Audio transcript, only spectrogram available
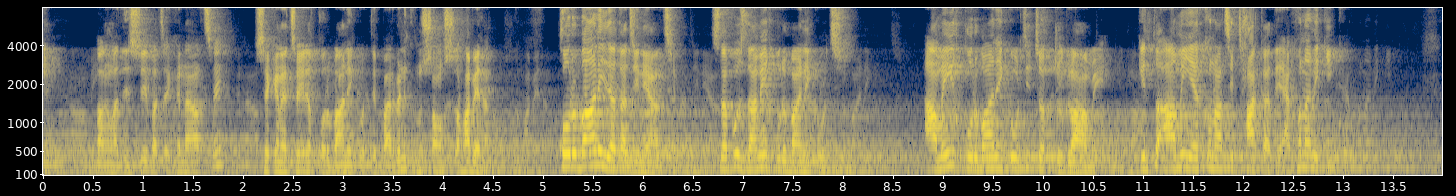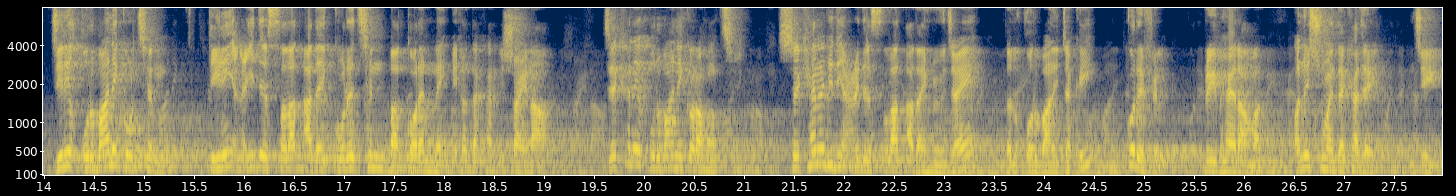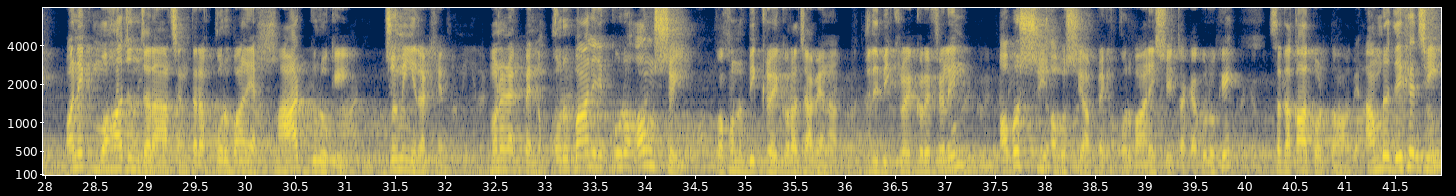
বাংলাদেশে বা যেখানে আছে, সেখানে চাইলে কোরবানি করতে পারবেন, কোনো সমস্যা হবে না। কোরবানি দাতা যিনি আছেন সাপোজ আমি কোরবানি করছি। আমি কোরবানি করছি চট্টগ্রামে, কিন্তু আমি এখন আছি ঢাকাতে, এখন আমি কি করব? যিনি কোরবানি করছেন, তিনি ঈদের সালাদ আদায় করেছেন বা করেন নাই, এটা দেখার বিষয় না। যেখানে কোরবানি করা হচ্ছে, সেখানে যদি ঈদের সালাদ আদায় হয়ে যায়, তাহলে কোরবানিটাকেই করে ফেলবে। প্রিয় ভাইয়ের আমার, অনেক সময় দেখা যায় যে অনেক মহাজন যারা আছেন, তারা কোরবানির হাটগুলোকে জমিয়ে রাখেন। মনে রাখবেন, কোরবানির কোনো অংশই কখনো বিক্রয় করা যাবে না। যদি বিক্রয় করে ফেলেন, অবশ্যই অবশ্যই আপনাকে কোরবানির সেই টাকাগুলোকে সাদাকা করতে হবে। আমরা দেখেছি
